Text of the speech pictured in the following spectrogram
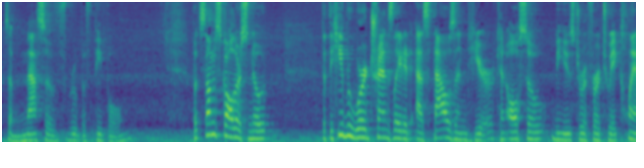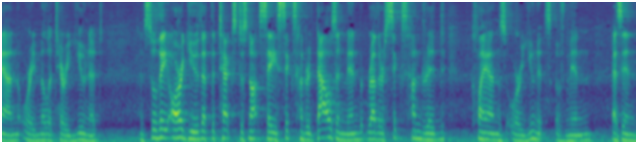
It's a massive group of people. But some scholars note that the Hebrew word translated as thousand here can also be used to refer to a clan or a military unit. And so they argue that the text does not say 600,000 men, but rather 600 clans or units of men, as in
